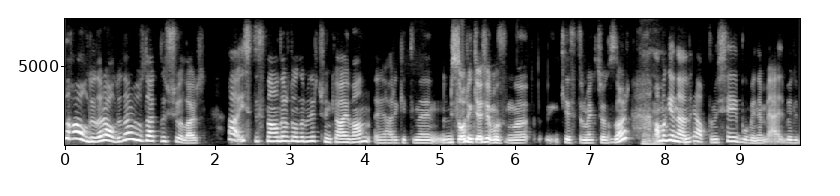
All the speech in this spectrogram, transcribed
bu havlıyorlar, havlıyorlar uzaklaşıyorlar. Ha, istisnaları da olabilir çünkü hayvan, eee, hareketinin bir sonraki aşamasını, kestirmek çok zor. Hı hı. Ama genelde yaptığım şey bu benim. Yani, böyle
